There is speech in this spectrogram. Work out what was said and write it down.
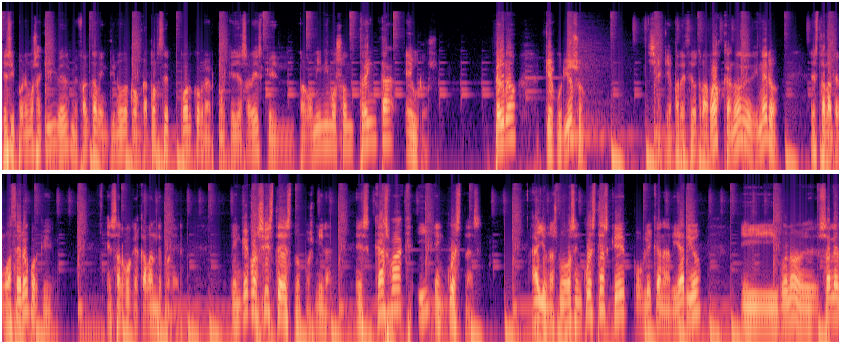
que si ponemos aquí, ¿ves? Me falta 29,14 por cobrar, porque ya sabéis que el pago mínimo son 30 euros. Pero, qué curioso, si aquí aparece otra rosca, ¿no? De dinero. Esta la tengo a cero porque es algo que acaban de poner. ¿En qué consiste esto? Pues mira, es cashback y encuestas. Hay unas nuevas encuestas que publican a diario y bueno, eh, sale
